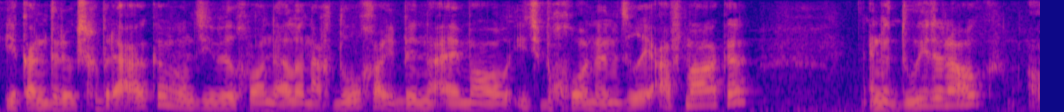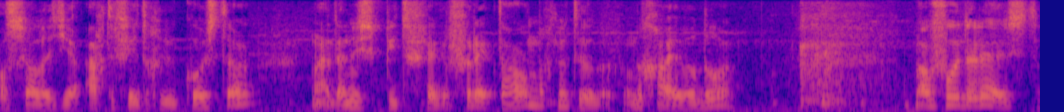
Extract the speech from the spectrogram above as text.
Je kan drugs gebruiken, want je wil gewoon de hele nacht doorgaan. Je bent nou eenmaal iets begonnen en dat wil je afmaken. En dat doe je dan ook, al zal het je 48 uur kosten. Nou, dan is Piet vrek, verrekte handig natuurlijk, want dan ga je wel door. Maar voor de rest,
